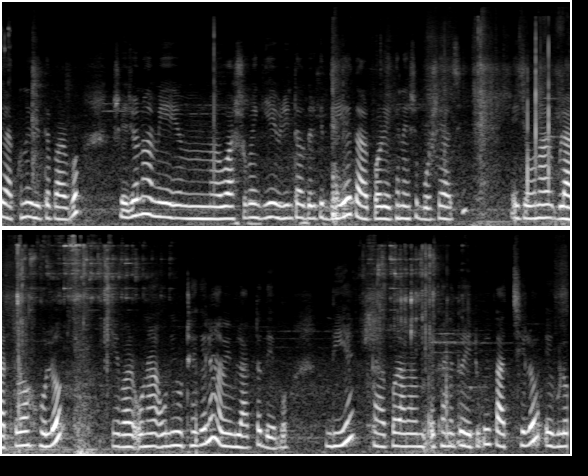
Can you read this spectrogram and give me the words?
যে এখনই দিতে পারব। সেই জন্য আমি ওয়াশরুমে গিয়ে ইউরিনটা ওদেরকে দিয়ে তারপর এখানে এসে বসে আছি। এই যে ওনার ব্লাড দেওয়া হলো, এবার ওনার উনি উঠে গেলে আমি ব্লাডটা দেব। দিয়ে তারপর আমার এখানে তো এটুকুই কাজ ছিল, এগুলো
